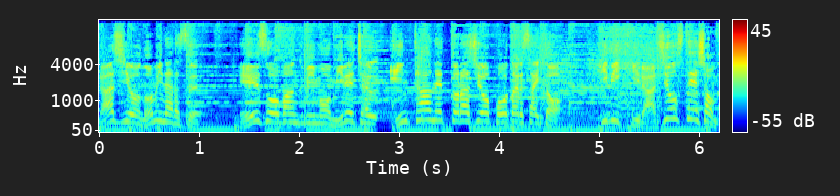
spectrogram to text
ラジオのみならず映像番組も見れちゃうインターネットラジオポータルサイト「響きラジオステーション」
